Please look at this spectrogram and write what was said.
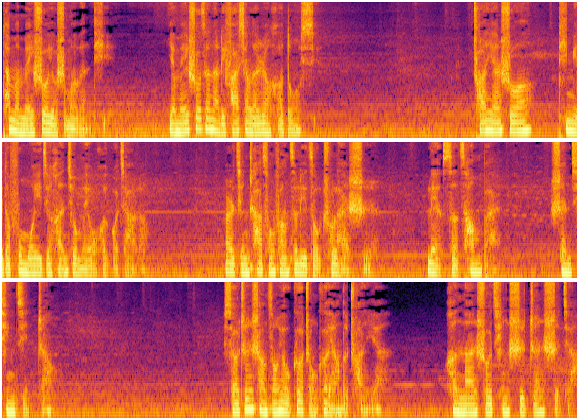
他们没说有什么问题，也没说在那里发现了任何东西。传言说，提米的父母已经很久没有回过家了，而警察从房子里走出来时，脸色苍白，神情紧张。小镇上总有各种各样的传言，很难说清是真是假。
